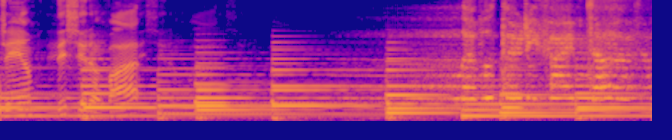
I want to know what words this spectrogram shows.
Damn, jam, this shit a vibe. Level 35 dove.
